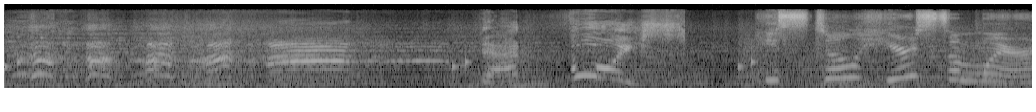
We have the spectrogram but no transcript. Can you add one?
that voice! He's still here somewhere.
